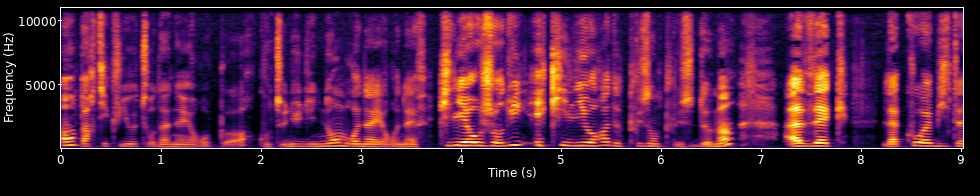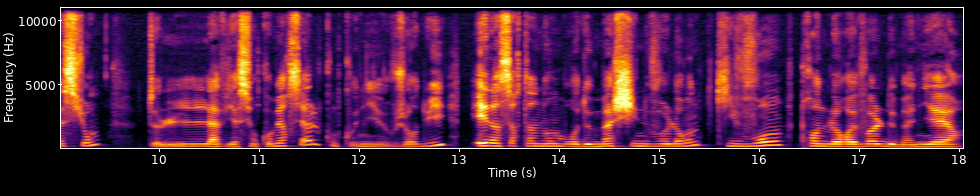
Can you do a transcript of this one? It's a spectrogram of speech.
en particulier autour d'un aéroport, compte tenu du nombre d'aéronefs qu'il y a aujourd'hui et qu'il y aura de plus en plus demain, avec la cohabitation de l'aviation commerciale qu'on connaît aujourd'hui et d'un certain nombre de machines volantes qui vont prendre leur vol de manière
